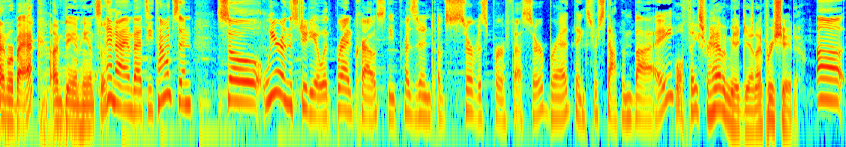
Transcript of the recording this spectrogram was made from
And we're back. I'm Dan Hansen. and I'm Betsy Thompson. So we are in the studio with Brad Kraus, the president of Service Professor. Brad, thanks for stopping by. Well, thanks for having me again. I appreciate it.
